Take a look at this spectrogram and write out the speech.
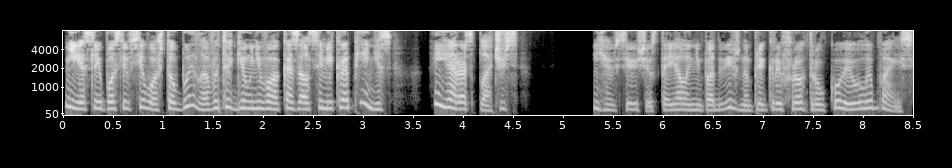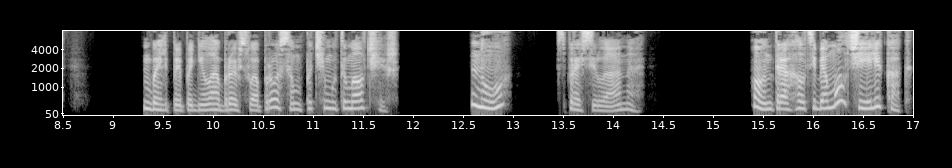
Если после всего, что было, в итоге у него оказался микропенис, я расплачусь. Я все еще стояла неподвижно, прикрыв рот рукой и улыбаясь. Бель приподняла бровь с вопросом, почему ты молчишь? Ну? спросила она. Он трахал тебя молча или как?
